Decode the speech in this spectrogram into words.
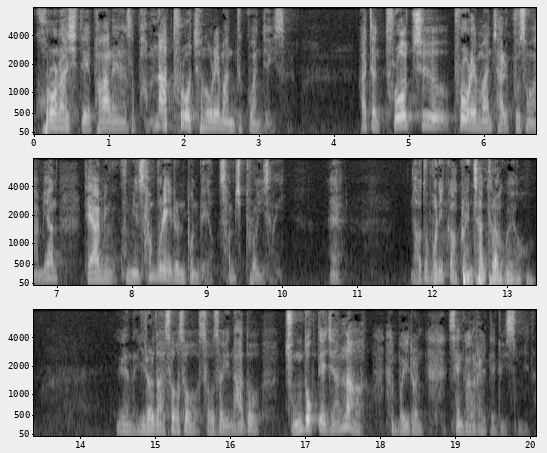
코로나 시대에 방 안에 와서 밤낮 트로트 노래만 듣고 앉아 있어요. 하여튼 트로트 프로그램만 잘 구성하면 대한민국 국민 3분의 1은 본대요. 30% 이상이. 예. 나도 보니까 괜찮더라고요. 그러니까 이러다 서서, 서서히 나도 중독되지 않나? 뭐 이런 생각을 할 때도 있습니다.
